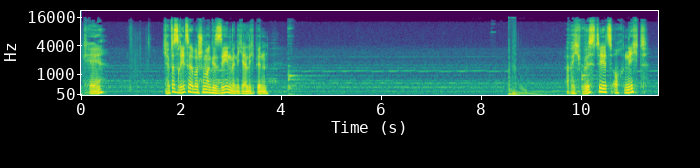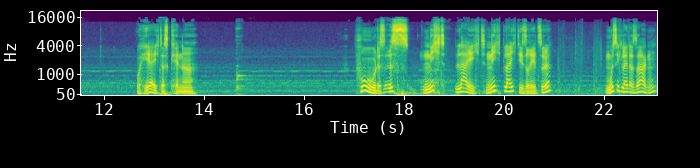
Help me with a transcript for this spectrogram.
Okay. Ich habe das Rätsel aber schon mal gesehen, wenn ich ehrlich bin. Ich wüsste jetzt auch nicht, woher ich das kenne. Puh, das ist nicht leicht. Nicht leicht, diese Rätsel. Muss ich leider sagen.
